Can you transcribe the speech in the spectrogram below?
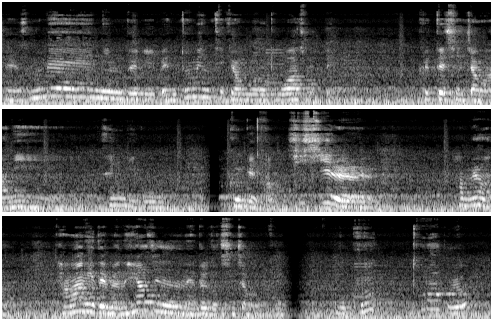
이제 선배님들이 멘토멘티 경우로 도와줄 때 그때 진짜 많이 생기고 또 그런 게 있다. CC를 하면 방학이 되면 헤어지는 애들도 진짜 많고 뭐 그렇더라고요.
